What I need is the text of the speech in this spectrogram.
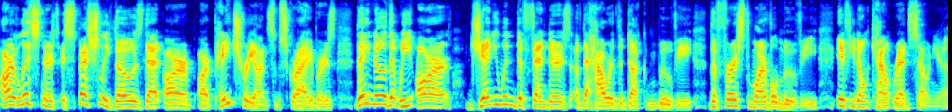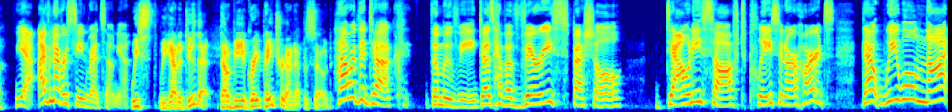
our listeners, especially those that are our Patreon subscribers, they know that we are genuine defenders of the Howard the Duck movie, the first Marvel movie, if you don't count Red Sonja. Yeah, I've never seen Red Sonja. We we got to do that. That would be a great Patreon episode. Howard the Duck, the movie, does have a very special, downy, soft place in our hearts that we will not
